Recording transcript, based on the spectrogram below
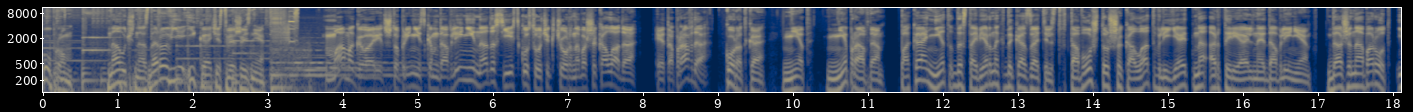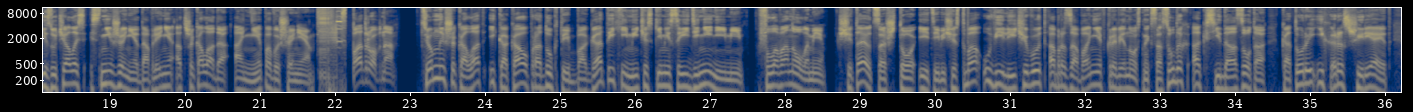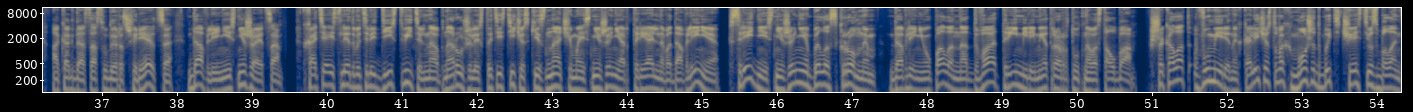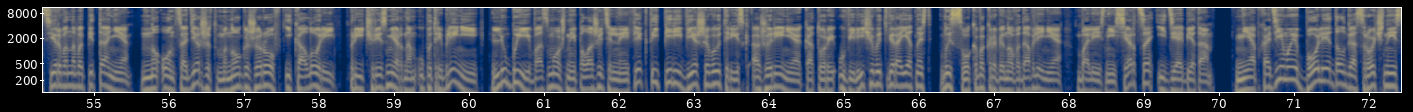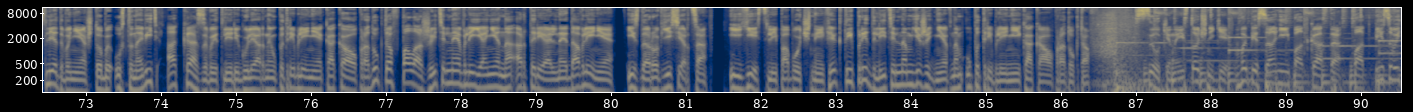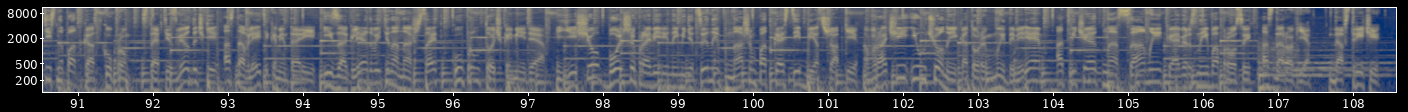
Купрум. Научное здоровье и качестве жизни. Мама говорит, что при низком давлении надо съесть кусочек черного шоколада. Это правда? Коротко. Нет, неправда. Пока нет достоверных доказательств того, что шоколад влияет на артериальное давление. Даже наоборот, изучалось снижение давления от шоколада, а не повышение. Подробно. Темный шоколад и какао-продукты богаты химическими соединениями, флавонолами. Считаются, что эти вещества увеличивают образование в кровеносных сосудах оксида азота, который их расширяет, а когда сосуды расширяются, давление снижается. Хотя исследователи действительно обнаружили статистически значимое снижение артериального давления, среднее снижение было скромным. Давление упало на 2-3 мм ртутного столба. Шоколад в умеренных количествах может быть частью сбалансированного питания, но он содержит много жиров и калорий. При чрезмерном употреблении любые возможные положительные эффекты перевешивают риск ожирения, который увеличивает вероятность высокого кровяного давления, болезней сердца и диабета. Необходимы более долгосрочные исследования, чтобы установить, оказывает ли регулярное употребление какао-продуктов положительное влияние на артериальное давление и здоровье сердца, и есть ли побочные эффекты при длительном ежедневном употреблении какао-продуктов. Ссылки на источники в описании подкаста. Подписывайтесь на подкаст Купрум, ставьте звездочки, оставляйте комментарии и заглядывайте на наш сайт kuprum.media. Еще больше проверенной медицины в нашем подкасте без шапки. Врачи и ученые, которым мы доверяем, отвечают на самые каверзные вопросы о здоровье. До встречи!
